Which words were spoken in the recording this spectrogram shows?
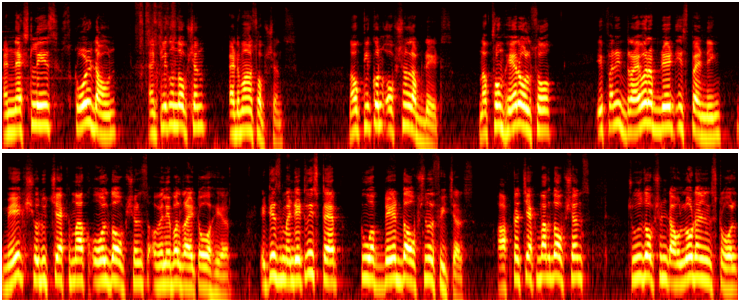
And nextly is scroll down and click on the option advanced options. Now click on optional updates. Now from here also if any driver update is pending make sure you check mark all the options available right over here. It is mandatory step to update the optional features. After check mark the options choose the option download and install.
